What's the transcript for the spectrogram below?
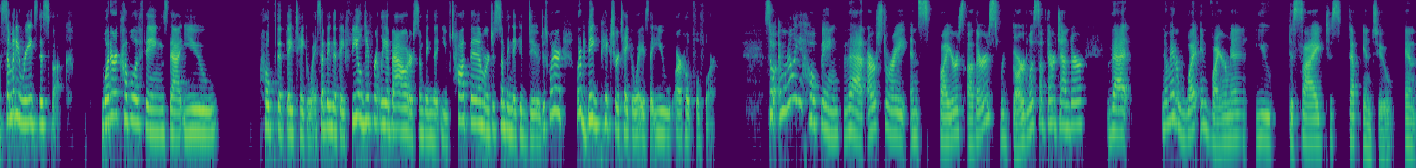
Somebody reads this book. What are a couple of things that you hope that they take away something that they feel differently about or something that you've taught them or just something they could do. Just what are what are big picture takeaways that you are hopeful for? So i'm really hoping that our story inspires others regardless of their gender that no matter what environment you decide to step into and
